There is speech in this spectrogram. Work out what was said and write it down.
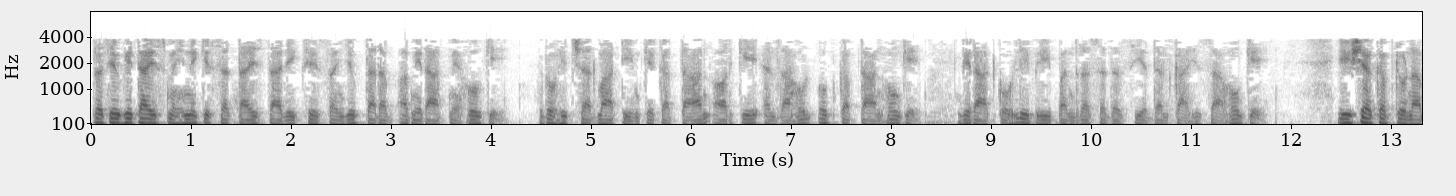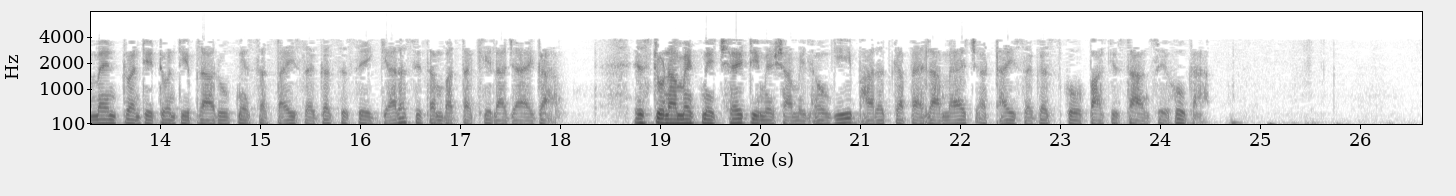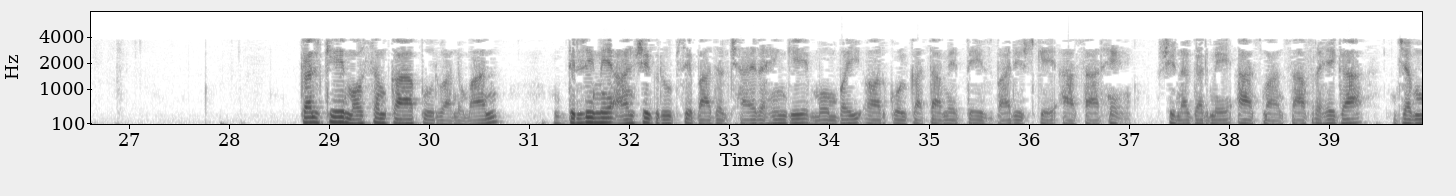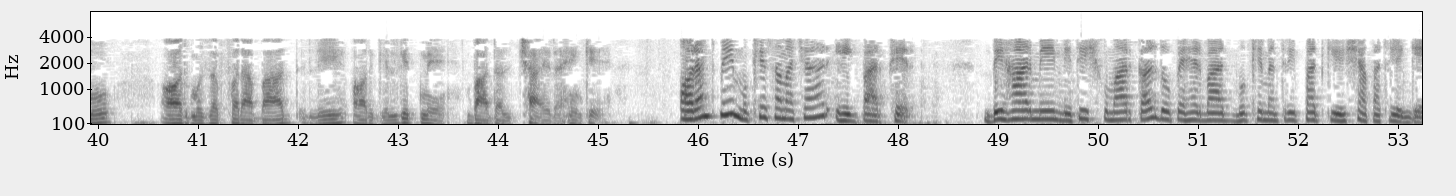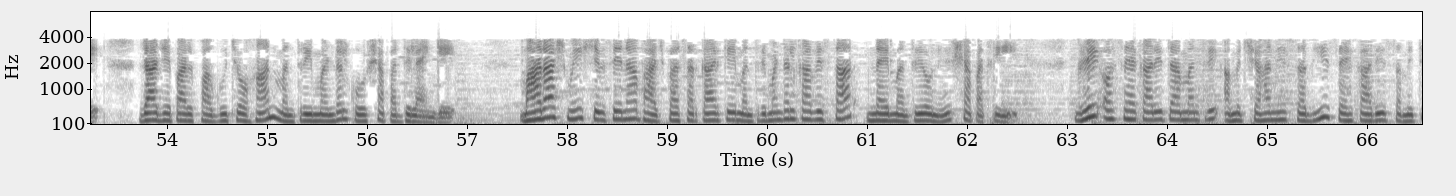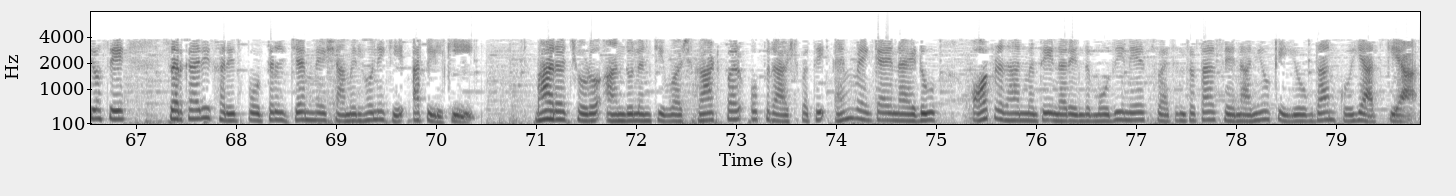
प्रतियोगिता इस महीने की 27 तारीख से संयुक्त अरब अमीरात में होगी। रोहित शर्मा टीम के कप्तान और के एल राहुल उप कप्तान होंगे। विराट कोहली भी पंद्रह सदस्यीय दल का हिस्सा होंगे। एशिया कप टूर्नामेंट 2020 प्रारूप में 27 अगस्त से 11 सितंबर तक खेला जाएगा। इस टूर्नामेंट में छह टीमें शामिल होंगी। भारत का पहला मैच 28 अगस्त को पाकिस्तान से होगा। कल के मौसम का पूर्वानुमान। दिल्ली में आंशिक रूप से बादल छाए रहेंगे। मुंबई और कोलकाता में तेज बारिश के आसार हैं। श्रीनगर में आसमान साफ़ रहेगा। जम्मू और मुजफ्फराबाद, लेह और गिलगित में बादल छाए रहेंगे। और अंत में मुख्य समाचार एक बार फिर। बिहार में नीतीश कुमार कल दोपहर बाद मुख्यमंत्री पद की शपथ लेंगे। राज्यपाल फागू चौहान मंत्रिमंडल को शपथ दिलाएँगे। महाराष्ट्र में शिवसेना, भाजपा सरकार के मंत्रिमंडल का विस्तार, नए मंत्रियों ने शपथ ली। गृह और सहकारिता मंत्री अमित शाह ने सभी सहकारी समितियों से सरकारी खरीद पोर्टल जेम में शामिल होने की अपील की। भारत छोड़ो आंदोलन की वर्षगांठ पर उपराष्ट्रपति एम वेंकैया नायडू और प्रधानमंत्री नरेंद्र मोदी ने स्वतंत्रता सेनानियों के योगदान को याद किया।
